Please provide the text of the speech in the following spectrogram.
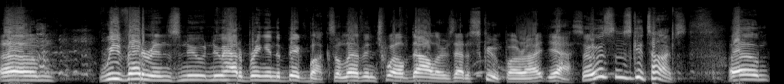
Um, we veterans knew, knew how to bring in the big bucks, $11, $12 at a scoop, all right? Yeah, so it was, it was good times. Um,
